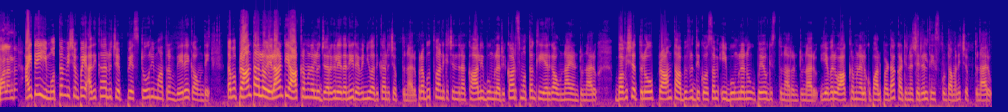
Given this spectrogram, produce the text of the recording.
వాళ్ళందరూ అయితే ఈ మొత్తం విషయంపై అధికారులు చెప్పే స్టోరీ మాత్రం వేరేగా ఉంది. తమ ప్రాంతాల్లో ఎలాంటి ఆక్రమణలు జరగలేదని రెవెన్యూ అధికారులు చెప్తున్నారు. ప్రభుత్వానికి చెందిన ఖాళీ భూముల రికార్డ్స్ మొత్తం క్లియర్గా ఉన్నాయంటున్నారు. భవిష్యత్తులో ప్రాంత అభివృద్ధి కోసం ఈ భూములను ఉపయోగిస్తున్నారంటున్నారు. ఎవరు ఆక్రమణలకు పాల్పడ్డా కఠిన చర్యలు తీసుకుంటామని చెప్తున్నారు.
